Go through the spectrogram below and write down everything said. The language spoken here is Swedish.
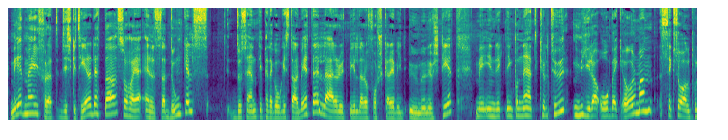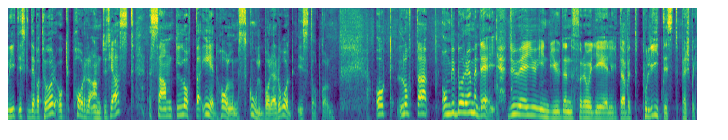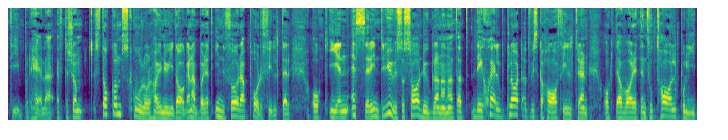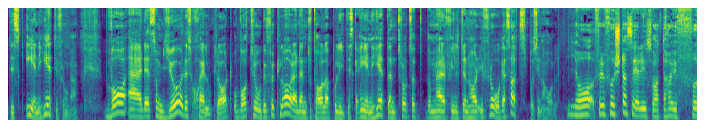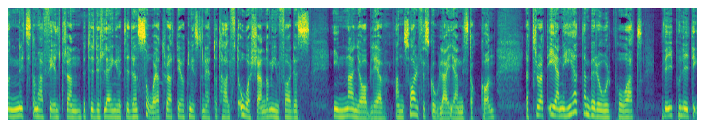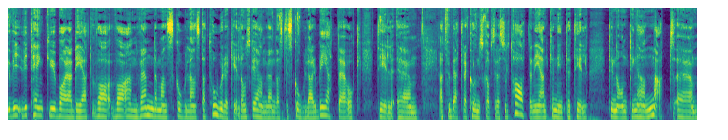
Med mig för att diskutera detta så har jag Elsa Dunkels docent i pedagogiskt arbete, lärarutbildare och forskare vid Umeå universitet med inriktning på nätkultur. Myra Åbäck Örman, sexualpolitisk debattör och porrentusiast samt Lotta Edholm, skolborgarråd i Stockholm. Och Lotta, om vi börjar med dig. Du är ju inbjuden för att ge lite av ett politiskt perspektiv på det hela eftersom Stockholms skolor har ju nu i dagarna börjat införa porrfilter och i en SR-intervju så sa du bland annat att det är självklart att vi ska ha filtren och det har varit en total politisk enighet i frågan. Vad är det som gör det så självklart och vad tror du förklarar den totala politiska enigheten trots att de här filtren har ifrån ifrågasatts på sina håll? Ja, för det första så är det ju så att det har ju funnits de här filtren betydligt längre tid än så. Jag tror att det är åtminstone ett och ett halvt år sedan. De infördes innan jag blev ansvarig för skola igen i Stockholm. Jag tror att enigheten beror på att vi politiker, vi, vi tänker ju bara det att vad, vad använder man skolans datorer till? De ska ju användas till skolarbete och till eh, att förbättra kunskapsresultaten, egentligen inte till, till någonting annat. Eh,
